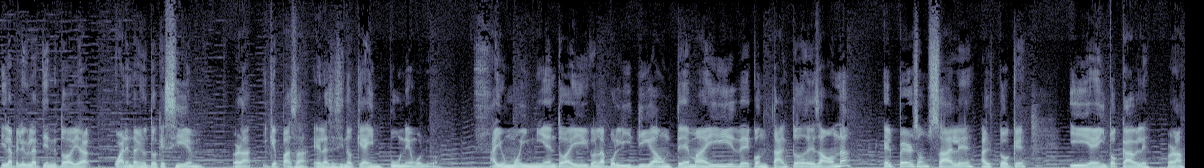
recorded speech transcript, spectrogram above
Y la película tiene todavía 40 minutos que siguen, ¿verdad? ¿Y qué pasa? El asesino queda impune, boludo. Hay un movimiento ahí con la política, un tema ahí de contactos de esa onda. El person sale al toque y es intocable, ¿verdad?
